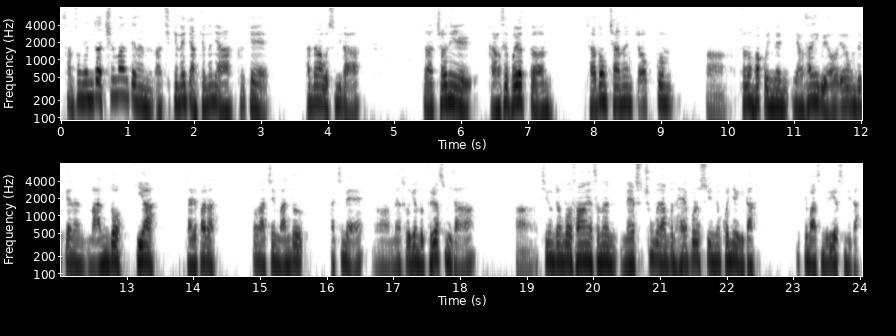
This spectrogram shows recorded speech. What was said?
삼성전자 7만원대는 아, 지켜내지 않겠느냐 그렇게 판단하고 있습니다. 자 전일 강세 보였던 자동차는 조금 어, 조정받고 있는 양상이고요. 여러분들께는 만도 기아 잘 봐라. 오늘 아침 만도 아침에 어, 매수 의견도 드렸습니다 어, 지금 정도 상황에서는 매수 충분히 한번 해볼 수 있는 권역이다. 이렇게 말씀드리겠습니다.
